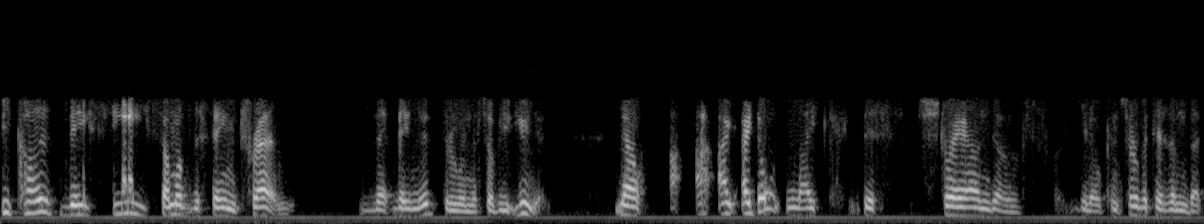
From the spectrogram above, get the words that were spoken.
because they see some of the same trends that they lived through in the Soviet Union. Now, I, I, I don't like this strand of you know conservatism that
